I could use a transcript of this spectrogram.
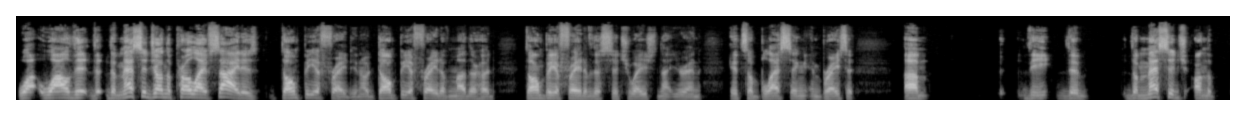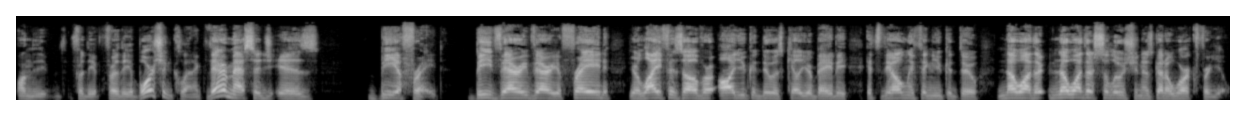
While the, the, the message on the pro-life side is don't be afraid, you know, don't be afraid of motherhood don't be afraid of the situation that you're in. It's a blessing. Embrace it. Um, the the the message on the on the for the for the abortion clinic, their message is be afraid. Be very, very afraid. Your life is over. All you can do is kill your baby. It's the only thing you could do. No other no other solution is going to work for you.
